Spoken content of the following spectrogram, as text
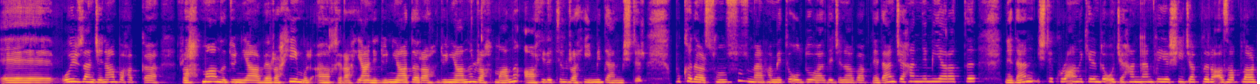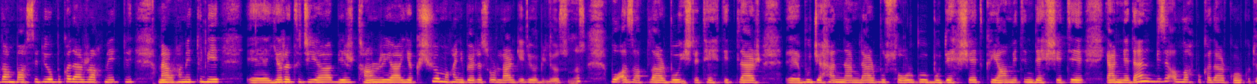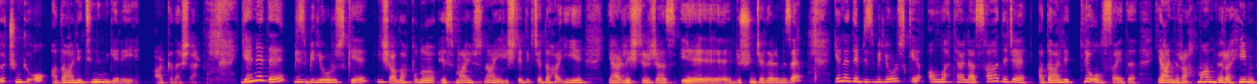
e, o yüzden Cenab-ı Hakk'a Rahmanı dünya ve Rahimul ahirah yani dünyada rah, dünyanın Rahmanı ahiretin Rahimi denmiştir. Bu kadar sonsuz merhameti olduğu halde Cenab-ı Hak neden cehennemi yarattı? Neden işte Kur'an-ı Kerim'de o cehennemde yaşayacakları azaplardan bahsediyor? Bu kadar rahmetli, merhametli bir e, yaratıcıya, bir tanrıya yakışıyor mu? Hani böyle sorular geliyor biliyorsunuz. Bu azaplar, bu işte tehditler, e, bu cehennemler, bu sorgu, bu dehşet, kıyametin dehşeti yani neden bizi Allah bu kadar korkutuyor? Çünkü o adaletinin gereği arkadaşlar. Gene de biz biliyoruz ki inşallah bunu Esma-i Hüsna'yı işledikçe daha iyi yerleştireceğiz e, düşüncelerimize. Gene de biz biliyoruz ki Allah Teala sadece adaletli olsaydı yani Rahman ve Rahim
